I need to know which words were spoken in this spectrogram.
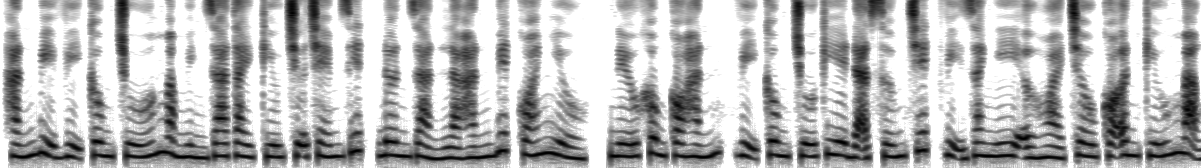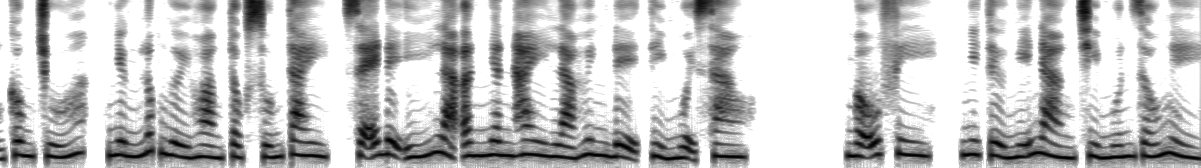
Hắn bị vị công chúa mà mình ra tay cứu chữa chém giết đơn giản là hắn biết quá nhiều, nếu không có hắn, vị công chúa kia đã sớm chết vị danh y ở Hoài Châu có ân cứu mạng công chúa, nhưng lúc người hoàng tộc xuống tay, sẽ để ý là ân nhân hay là huynh đệ tỉ muội sao? Mẫu phi, Nhi tử nghĩ nàng chỉ muốn giấu nghề.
